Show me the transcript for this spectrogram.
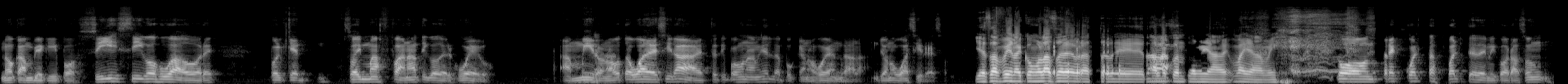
No cambio equipo. Sí sigo jugadores, porque soy más fanático del juego. Admiro. No te voy a decir, ah, este tipo es una mierda porque no juega en Dallas. Yo no voy a decir eso. ¿Y esa final cómo la celebraste de Dallas Ah. contra Miami-? Con tres cuartas partes de mi corazón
